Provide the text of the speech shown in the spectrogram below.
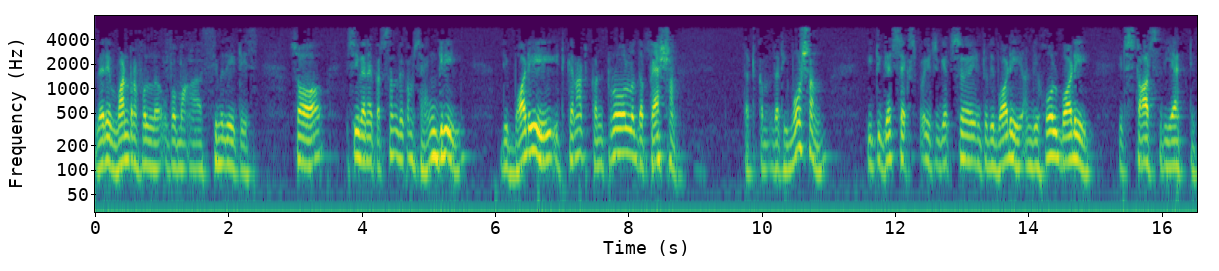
very wonderful upama uh, simile it is so see when a person becomes angry the body it cannot control the passion that that emotion. It gets it gets uh, into the body and the whole body it starts reacting.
